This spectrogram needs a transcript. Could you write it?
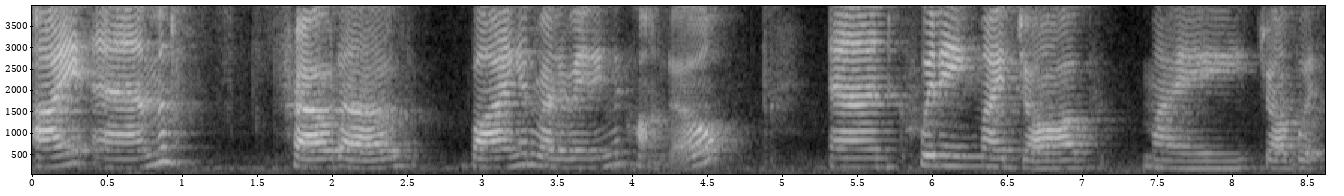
I am proud of buying and renovating the condo and quitting my job, my job with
